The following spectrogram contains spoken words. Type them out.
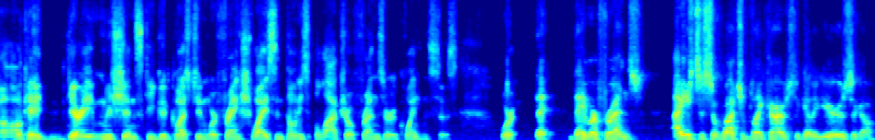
okay, Gary Mushinsky, good question. Were Frank Schweihs and Tony Spilotro friends or acquaintances? Were They they were friends. I used to watch them play cards together years ago.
